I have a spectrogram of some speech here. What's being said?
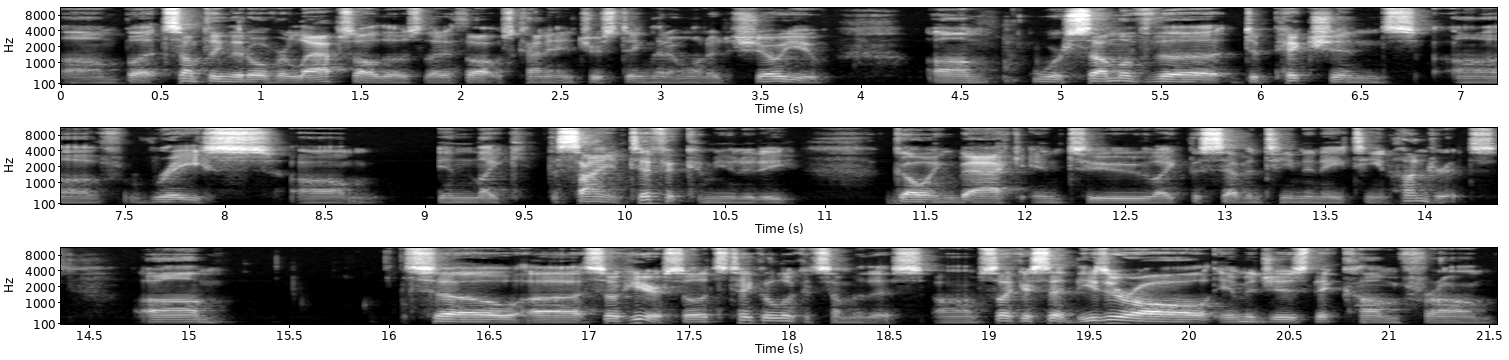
Um, but something that overlaps all those that I thought was kind of interesting that I wanted to show you um, were some of the depictions of race um, in like the scientific community going back into like the 17 and 1800s. Um, so, uh, so here, so let's take a look at some of this. Um, so, like I said, these are all images that come from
